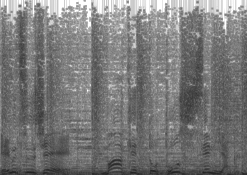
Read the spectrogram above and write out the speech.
M2J マーケット投資戦略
